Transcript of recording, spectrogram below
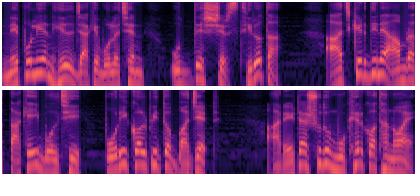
নেপোলিয়ন হিল যাকে বলেছেন, উদ্দেশ্যের স্থিরতা আজকের দিনে আমরা তাকেই বলছি পরিকল্পিত বাজেট। আর এটা শুধু মুখের কথা নয়।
